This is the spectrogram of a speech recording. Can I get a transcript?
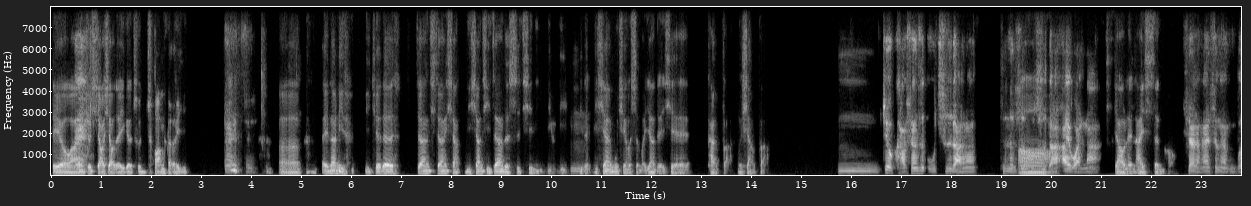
对啊，就小小的一个村庄而已。对对。呃，哎，那你你觉得？这样这样想，你想起这样的事情，你你你你的你现在目前有什么样的一些看法和想法？嗯，就好像是无知啦，真的是无知的，爱玩啦，笑人爱生哈，笑人爱生啊，不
